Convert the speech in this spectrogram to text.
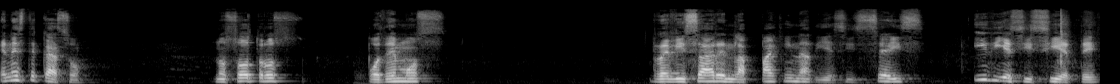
En este caso, nosotros podemos revisar en la página 16 y 17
